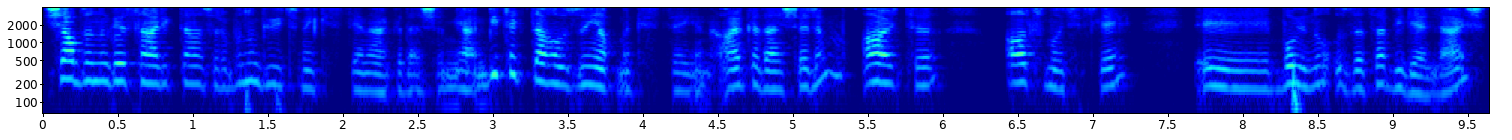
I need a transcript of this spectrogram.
Şablonu gösterdikten sonra bunu büyütmek isteyen arkadaşlarım yani bir tık daha uzun yapmak isteyen arkadaşlarım artı alt motifle e, boyunu uzatabilirler.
